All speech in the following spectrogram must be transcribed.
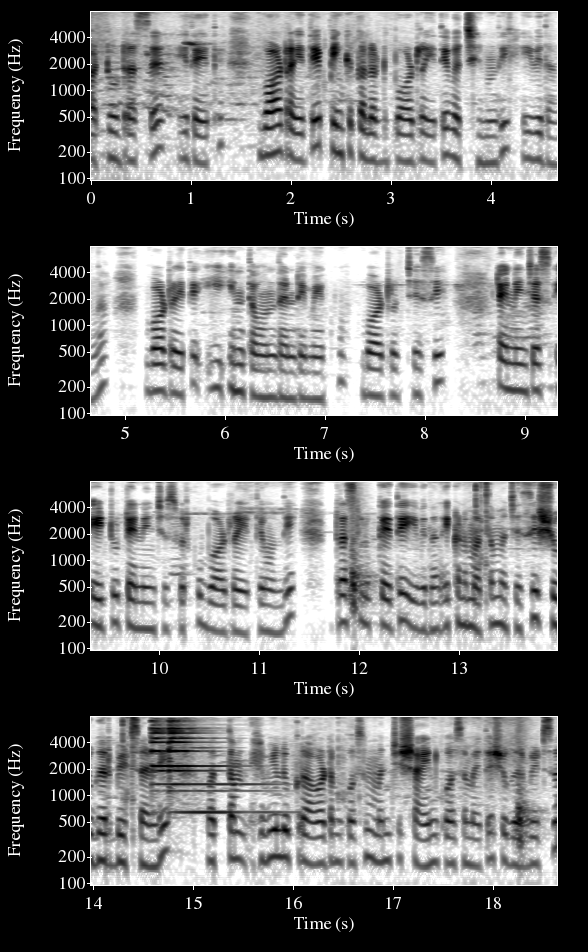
పట్టు డ్రెస్ ఇదైతే. బార్డర్ అయితే పింక్ కలర్ బార్డర్ అయితే వచ్చింది ఈ విధంగా. బార్డర్ అయితే ఈ ఇంత ఉందండి మీకు. బార్డర్ వచ్చేసి ten inches eight to ten inches వరకు బార్డర్ అయితే ఉంది. డ్రెస్ లుక్ అయితే ఈ విధంగా. ఇక్కడ మొత్తం వచ్చేసి షుగర్ బీట్స్ అండి. మొత్తం హెవీ లుక్ రావడం కోసం మంచి షైన్ కోసం అయితే షుగర్ బీట్స్.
